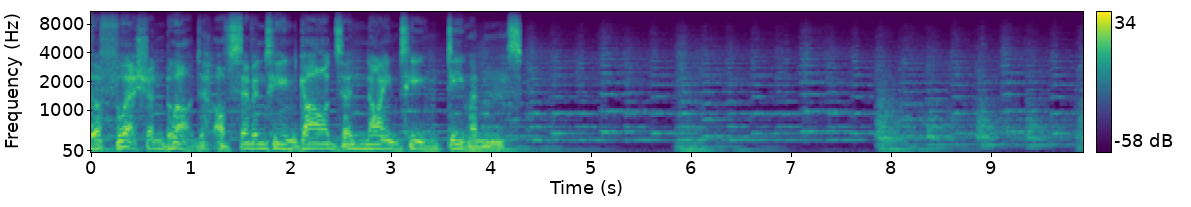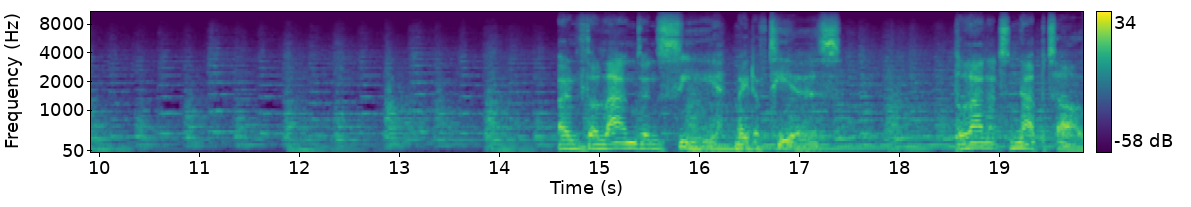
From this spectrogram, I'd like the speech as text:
The flesh and blood of 17 gods and 19 demons. And the land and sea made of tears. Planet Naptal.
